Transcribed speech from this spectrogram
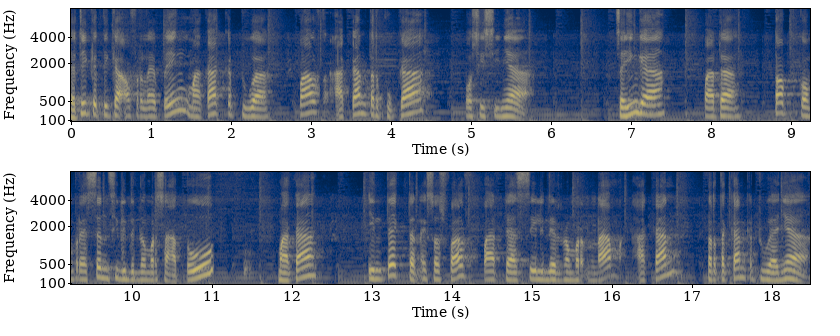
Jadi ketika overlapping maka kedua valve akan terbuka posisinya. Sehingga pada top compression silinder nomor 1 maka intake dan exhaust valve pada silinder nomor 6 akan tertekan keduanya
